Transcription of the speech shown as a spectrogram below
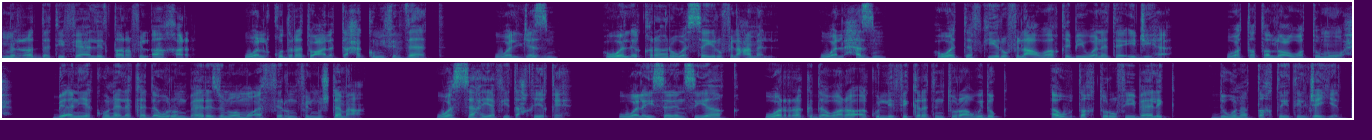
من ردة فعل الطرف الآخر والقدرة على التحكم في الذات والجزم هو الإقرار والسير في العمل والحزم هو التفكير في العواقب ونتائجها والتطلع والطموح بأن يكون لك دور بارز ومؤثر في المجتمع والسعي في تحقيقه وليس الانسياق والركض وراء كل فكرة تراودك أو تخطر في بالك دون التخطيط الجيد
